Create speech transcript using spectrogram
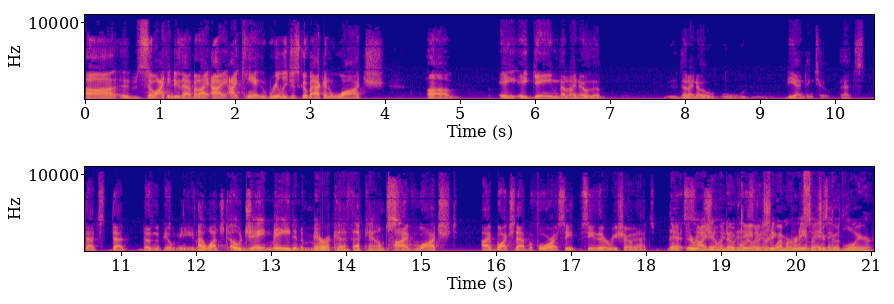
Uh, so I can do that, but I, I, I can't really just go back and watch um, a, a game that I know the that I know the ending too. That's that's that doesn't appeal to me either. I watched OJ Made in America, if that counts. I've watched I've watched that before. I see see they're reshowing that. They're- they're I didn't know it. David pretty- Schwimmer pretty was such a good lawyer.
